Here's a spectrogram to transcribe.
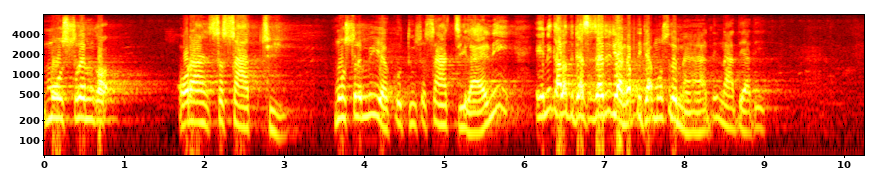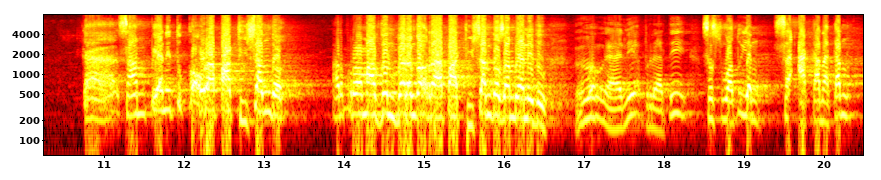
muslim kok orang sesaji. Muslim ya kudu sesaji. Lah ini ini kalau tidak sesaji dianggap tidak muslim. Nah hati-hati. Sampean itu kok ora padusan toh? Arab Ramadan barang kok ora padusan toh sampean itu? Oh, nah ini berarti sesuatu yang seakan-akan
